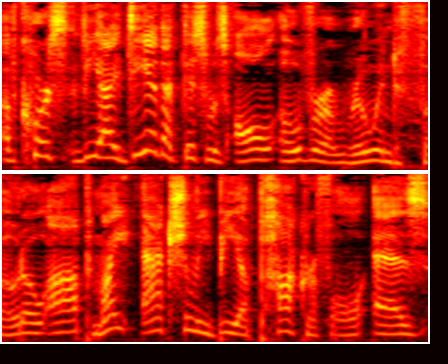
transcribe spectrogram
Of course, the idea that this was all over a ruined photo op might actually be apocryphal, as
